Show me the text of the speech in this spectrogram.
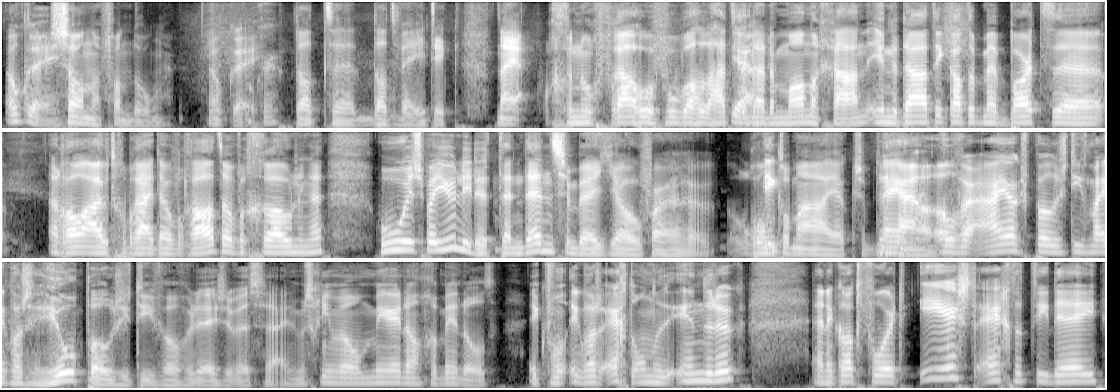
Oké, Sanne van Dongen. Oké. Dat, eh, dat weet ik. Nou ja, genoeg vrouwenvoetbal. Laten Ja. we naar de mannen gaan. Inderdaad, ik had het met Bart eh, er al uitgebreid over gehad, over Groningen. Hoe is bij jullie de tendens een beetje over eh, rondom Ajax op dit Nou ja, moment? over Ajax positief, maar ik was heel positief over deze wedstrijd. Misschien wel meer dan gemiddeld. Ik, vond, ik was echt onder de indruk. En ik had voor het eerst echt het idee...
